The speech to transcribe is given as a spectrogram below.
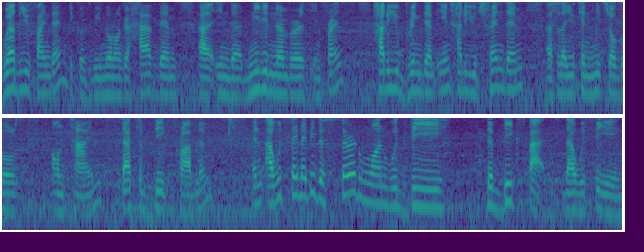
where do you find them? Because we no longer have them uh, in the needed numbers in France. How do you bring them in? How do you train them uh, so that you can meet your goals on time? That's a big problem. And I would say maybe the third one would be the big spats that we're seeing,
